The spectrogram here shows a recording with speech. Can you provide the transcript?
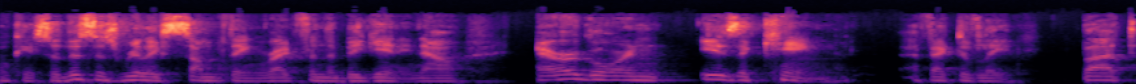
Okay, so this is really something right from the beginning. Now, Aragorn is a king, effectively, but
